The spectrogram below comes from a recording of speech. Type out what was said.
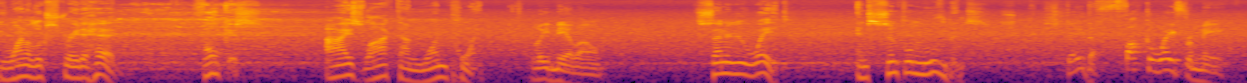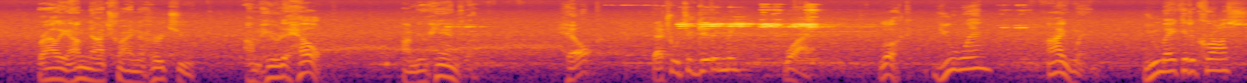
You want to look straight ahead. Focus. Eyes locked on one point. Leave me alone. Center your weight and simple movements. Stay the fuck away from me. Riley, I'm not trying to hurt you. I'm here to help. I'm your handler. Help? That's what you're giving me? Why? Look, you win, I win. You make it across,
